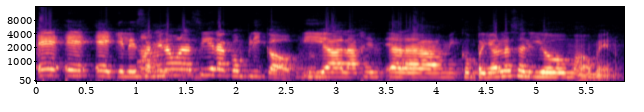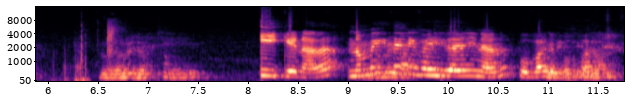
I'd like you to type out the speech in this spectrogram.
Eh, eh, eh, que el examen aún así era complicado. Y a la gente, a, la, a mis compañeros le salió más o menos. No, yo estoy. Y que nada, no me No me ni felicidades ni nada, ¿no? Pues vale, pues vale.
